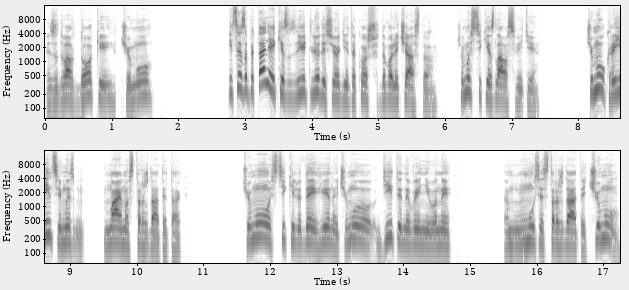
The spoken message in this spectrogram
він задавав доки, чому. І це запитання, які задають люди сьогодні також доволі часто. Чому стільки зла у світі? Чому українці ми маємо страждати так? Чому стільки людей гине? Чому діти невинні вони ем, мусять страждати? Чому?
